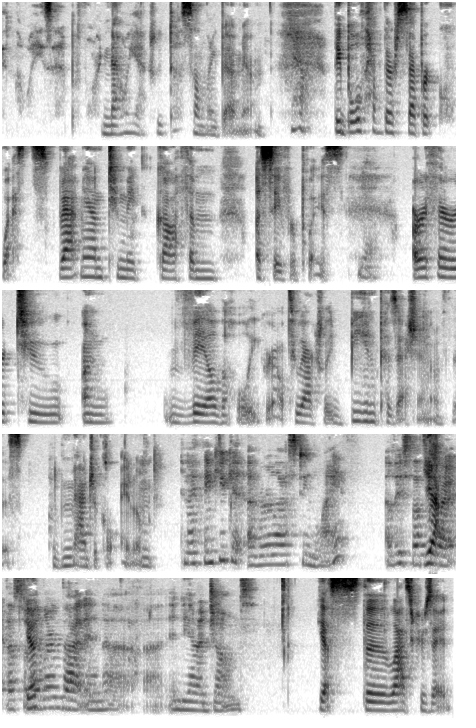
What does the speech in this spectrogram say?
than the way he said it before. Now he actually does sound like Batman. Yeah. They both have their separate quests. Batman to make Gotham a safer place. Yeah. Arthur to unveil the Holy Grail, to actually be in possession of this magical item. And I think you get everlasting life. At least that's Yeah. what I, that's what Yep. I learned that in uh, uh, Indiana Jones Yes, the Last Crusade.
